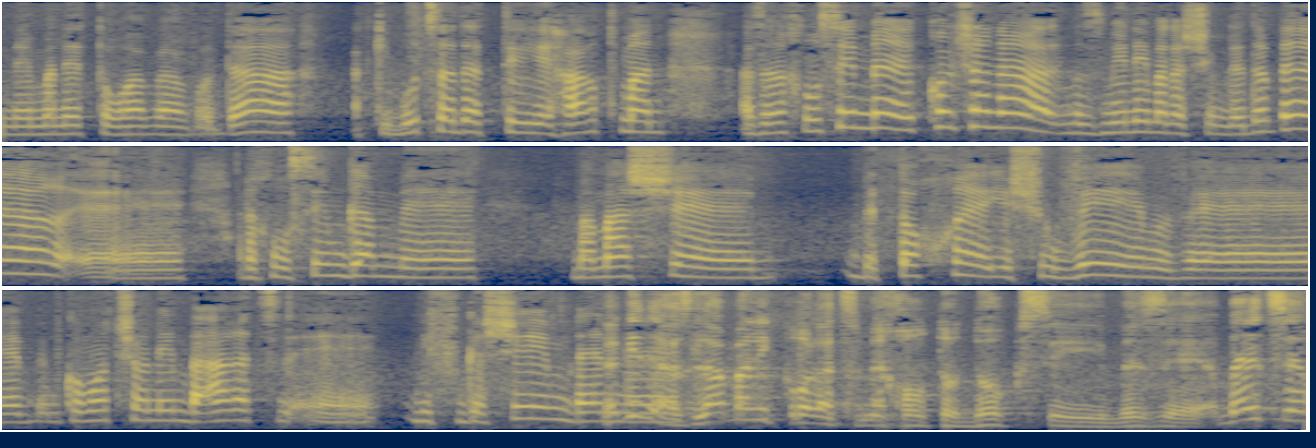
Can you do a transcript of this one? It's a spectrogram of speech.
נאמני תורה ועבודה, הקיבוץ הדתי, הרטמן. אז אנחנו עושים כל שנה, מזמינים אנשים לדבר, אנחנו עושים גם ממש בתוך יישובים ובמקומות שונים בארץ מפגשים בין... תגידי, אז למה לקרוא לעצמך אורתודוקסי וזה? בעצם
